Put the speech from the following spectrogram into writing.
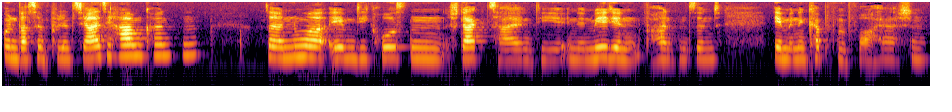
und was für ein Potenzial sie haben könnten, sondern nur eben die großen Schlagzeilen, die in den Medien vorhanden sind, eben in den Köpfen vorherrschen.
